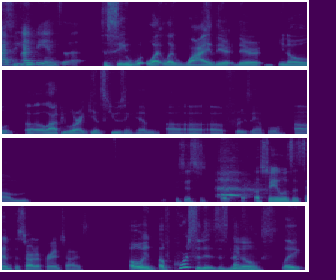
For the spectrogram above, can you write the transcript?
I'd, I'd be into that. To see what, what like why they're they're you know uh, a lot of people are against using him uh, uh, uh for example um It's just a, a shameless attempt to start a franchise. oh it, of course it is it's You know? like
